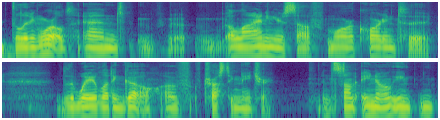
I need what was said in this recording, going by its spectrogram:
the living world and aligning yourself more according to the way of letting go of, of trusting nature in some you know in,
